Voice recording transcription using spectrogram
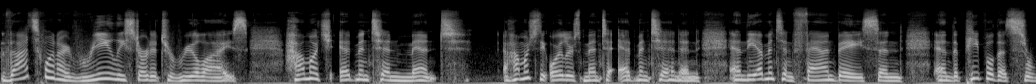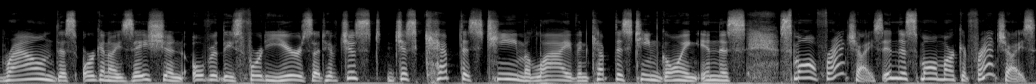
that's when I really started to realize how much Edmonton meant how much the Oilers meant to Edmonton and and the Edmonton fan base and and the people that surround this organization over these 40 years that have just just kept this team alive and kept this team going in this small franchise in this small market franchise.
